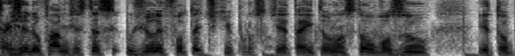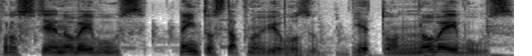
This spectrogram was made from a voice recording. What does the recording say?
Takže doufám, že jste si užili fotečky, prostě tady tohle z toho vozu je to prostě nový vůz. Není to stav nového vozu, je to nový vůz.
